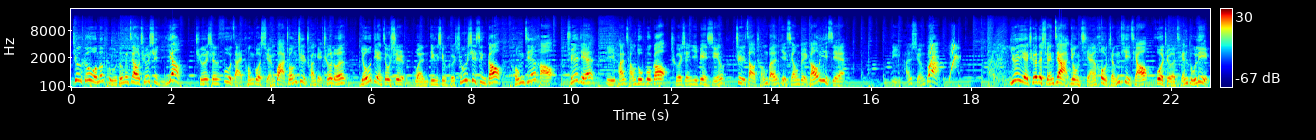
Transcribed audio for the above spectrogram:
这和我们普通的轿车是一样。车身负载通过悬挂装置传给车轮，优点就是稳定性和舒适性高，空间好。缺点底盘强度不高，车身易变形，制造成本也相对高一些。底盘悬挂。越野车的悬架用前后整体桥或者前独立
